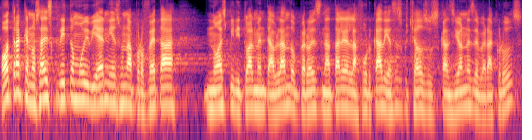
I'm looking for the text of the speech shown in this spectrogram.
Otra que nos ha escrito muy bien y es una profeta no espiritualmente hablando, pero es Natalia Lafourcade. ¿Has escuchado sus canciones de Veracruz?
